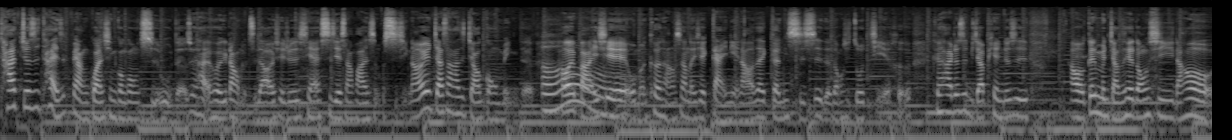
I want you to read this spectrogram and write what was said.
他，就是他也是非常关心公共事务的，所以他也会让我们知道一些，就是现在世界上发生什么事情。然后，因为加上他是教公民的，他会把一些我们课堂上的一些概念，然后再跟时事的东西做结合。可是他就是比较偏，就是。好，我跟你们讲这些东西，然后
